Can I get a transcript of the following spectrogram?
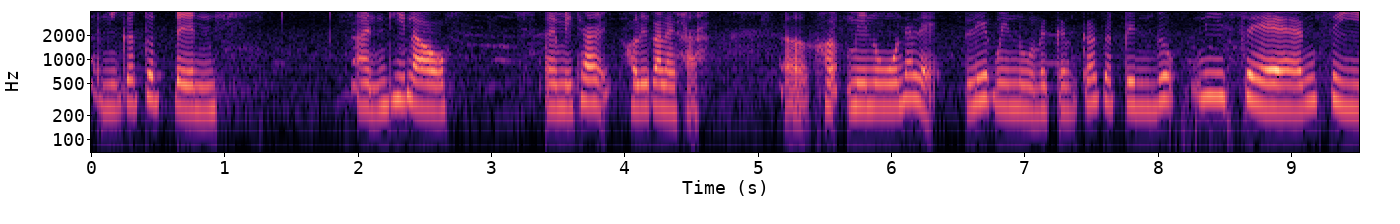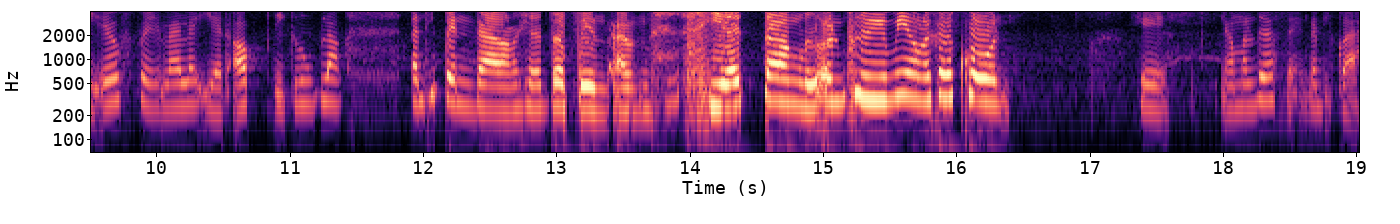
อันนี้ก็จะเป็น อันที่เราเอ้ยไม่ใช่เขาเรียกอะไรคะเอ่อเขาเมนูนั่นแหละ เรียกเมนูแล้วกันก็จะเป็นพวกมีแสงสีเอฟเฟกรายละเอียดออปติกรูปลักษณ์อันที่เป็นดาวนะคะจะเป็นอันเสียตังหรืออันพรีเมียมนะคะทุกคน เคเดี๋ยวมาเลือกแสงกันดีกว่า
